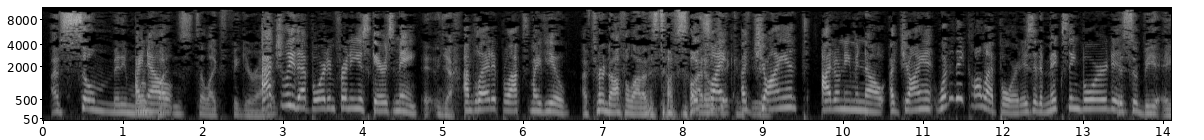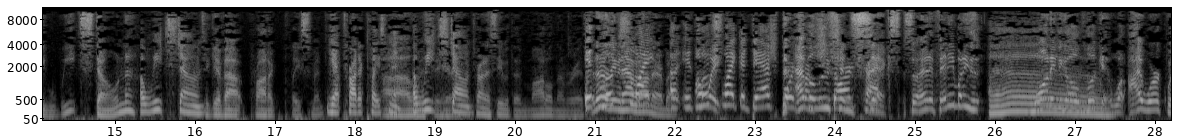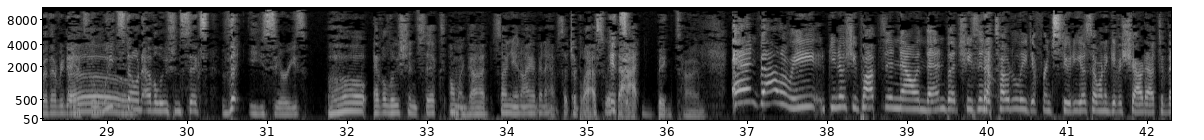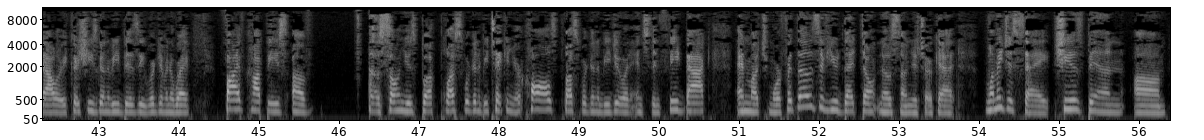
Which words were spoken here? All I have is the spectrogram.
I have so many more I know. buttons to like figure out. Actually, that board in front of you scares me. It- yeah, I'm glad it blocks my view. I've turned off a lot of this stuff, so I it's don't like get a giant. I don't even know a giant. What do they call that board? Is it a mixing board? Is This would be a Wheatstone a Wheatstone? to give out product placement. Yeah, product placement. Uh, a Wheatstone. I'm trying to see what the model number is. It It doesn't looks even have like it on there, but uh, it oh, looks wait. like a the dashboard from Evolution Star Trek. Six. So, and if anybody's wanting to go look at what I work with every day, it's the Wheatstone Evolution Six, the E series. Oh, Evolution Six. Oh my God, Sonia and I are going to have such a blast with Mm-hmm. It's that. big time. And Valerie, you know, she pops in now and then, but she's in a totally different studio. So I want to give a shout out to Valerie because she's going to be busy. We're giving away five copies of uh, Sonia's book. Plus, we're going to be taking your calls. Plus, we're going to be doing instant feedback and much more. For those of you that don't know Sonia Choquette, let me just say she has been um,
